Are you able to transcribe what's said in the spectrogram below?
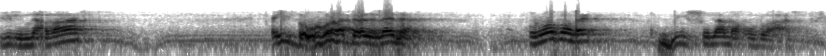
ili na vas i duvada lena robove koji su nama u vlasti.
